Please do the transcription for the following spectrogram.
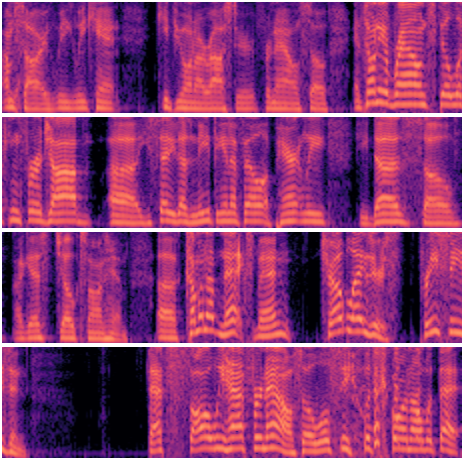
I'm sorry, we we can't keep you on our roster for now. So Antonio Brown still looking for a job. Uh, he said he doesn't need the NFL. Apparently he does. So I guess jokes on him. Uh, coming up next, man, Trailblazers preseason that's all we have for now. So we'll see what's going on with that.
